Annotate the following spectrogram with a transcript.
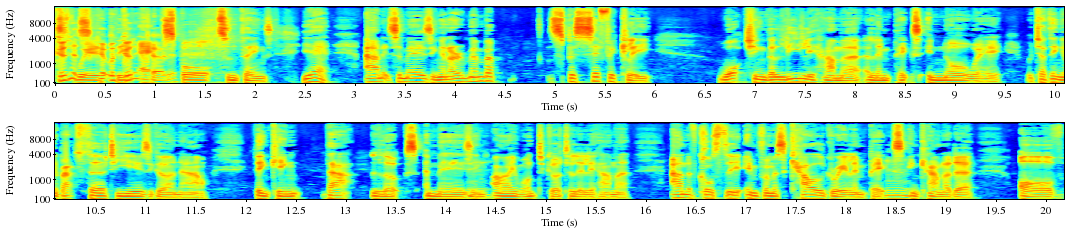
good at- with the good at curling. exports and things. Yeah. And it's amazing. And I remember specifically watching the Lillehammer Olympics in Norway, which I think about 30 years ago now, thinking that looks amazing. Mm. I want to go to Lillehammer. And of course, the infamous Calgary Olympics Mm. in Canada of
